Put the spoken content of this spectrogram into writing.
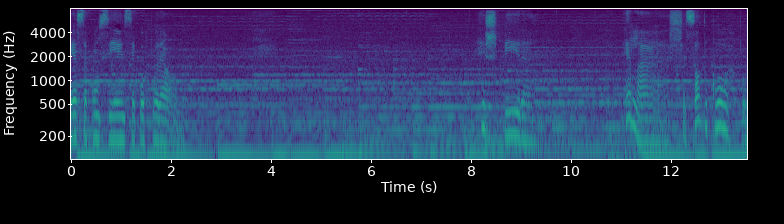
essa consciência corporal. Respira, relaxa, solta o corpo,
